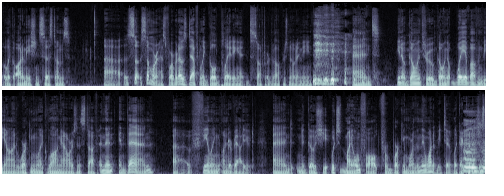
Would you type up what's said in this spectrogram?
like automation systems uh, so, some were asked for, but I was definitely gold plating it. Software developers know what I mean. and you know, going through, going up way above and beyond, working like long hours and stuff, and then and then uh, feeling undervalued and negotiate, which is my own fault for working more than they wanted me to. Like I could have just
